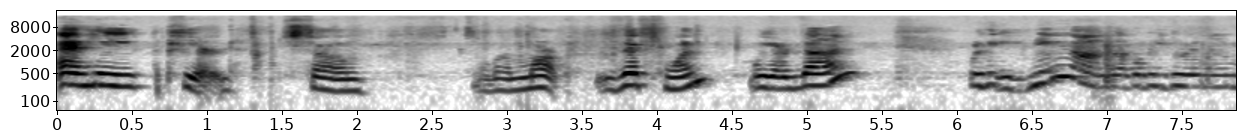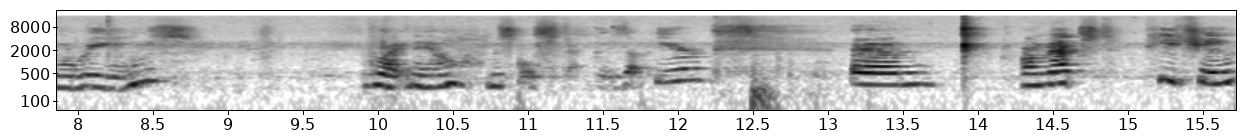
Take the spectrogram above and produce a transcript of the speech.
And he appeared. So I'm going to mark this one. We are done for the evening. I'm not going to be doing any more readings right now. I'm just going to stack these up here. And our next teaching,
